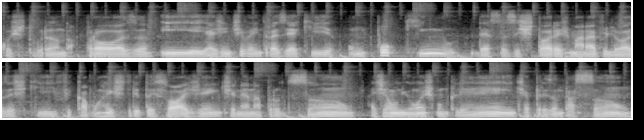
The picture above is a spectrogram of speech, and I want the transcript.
Costurando a Prosa, e a gente vem trazer aqui um pouquinho dessas histórias maravilhosas que ficavam restritas só a gente, né, na produção, as reuniões com o cliente, a apresentação,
